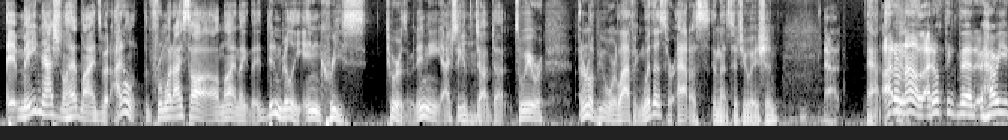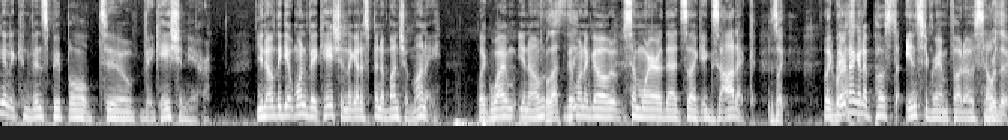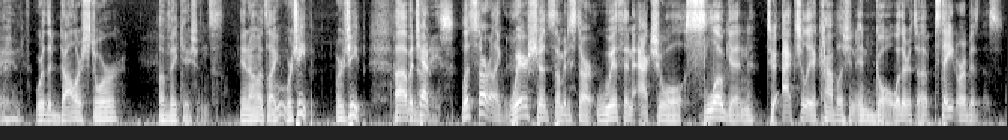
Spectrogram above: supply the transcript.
it made national headlines. But I don't, from what I saw online, like it didn't really increase tourism. It didn't actually get the job done. So we were. I don't know if people were laughing with us or at us in that situation. At. At I don't yeah. know. I don't think that. How are you going to convince people to vacation here? You know, they get one vacation, they got to spend a bunch of money. Like, why? You know, Well, that's the they want to go somewhere that's like exotic. It's like Like, they're not going to post Instagram photos, We're the we're the dollar store of vacations. You know, it's like we're cheap. We're cheap. Uh, but Chad, let's start like where should somebody start with an actual slogan to actually accomplish an end goal, whether it's a state or a business.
